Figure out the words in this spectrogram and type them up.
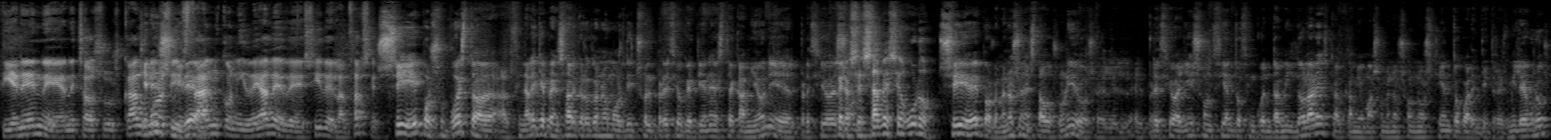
tienen, eh, han echado sus cálculos y están con idea de, sí, de lanzarse. Sí, por supuesto. Al final hay que pensar, creo que no hemos dicho el precio que tiene este camión y el precio es... ¿Pero se sabe seguro? Sí, eh, por lo menos en Estados Unidos. El, el precio allí son 150.000 dólares, que al cambio más o menos son unos 143.000 euros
